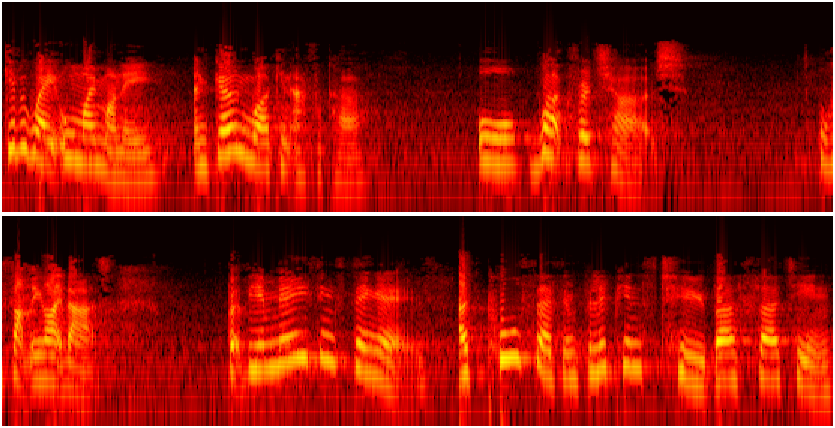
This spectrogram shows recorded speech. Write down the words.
give away all my money and go and work in Africa. Or work for a church. Or something like that. But the amazing thing is, as Paul says in Philippians 2 verse 13,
